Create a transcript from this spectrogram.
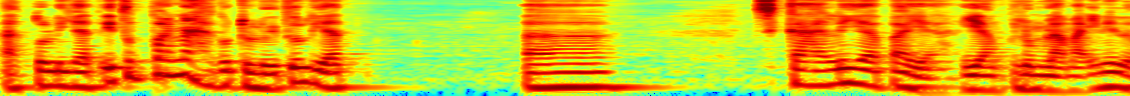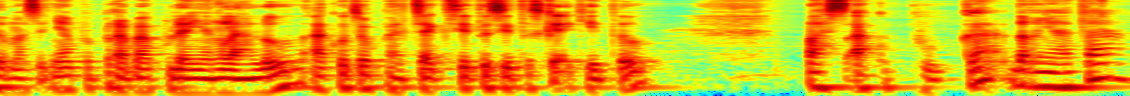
Aku lihat itu pernah aku dulu itu lihat uh, sekali apa ya yang belum lama ini loh maksudnya beberapa bulan yang lalu aku coba cek situs-situs kayak gitu. Pas aku buka ternyata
